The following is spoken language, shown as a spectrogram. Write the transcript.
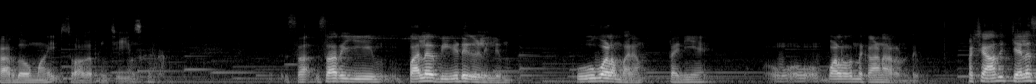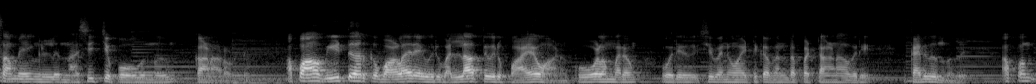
ഹാർദവുമായി സ്വാഗതം ചെയ്യുന്നു. സാർ ഈ പല വീടുകളിലും കൂവളം മരം തനിയെ വളർന്ന് കാണാറുണ്ട്. പക്ഷെ അത് ചില സമയങ്ങളിൽ നശിച്ചു പോകുന്നതും കാണാറുണ്ട്. അപ്പോൾ ആ വീട്ടുകാർക്ക് വളരെ ഒരു വല്ലാത്ത ഒരു ഭയമാണ്. കൂവളം മരം ഒരു ശിവനുമായിട്ടൊക്കെ ബന്ധപ്പെട്ടാണ് അവർ കരുതുന്നത്. അപ്പം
